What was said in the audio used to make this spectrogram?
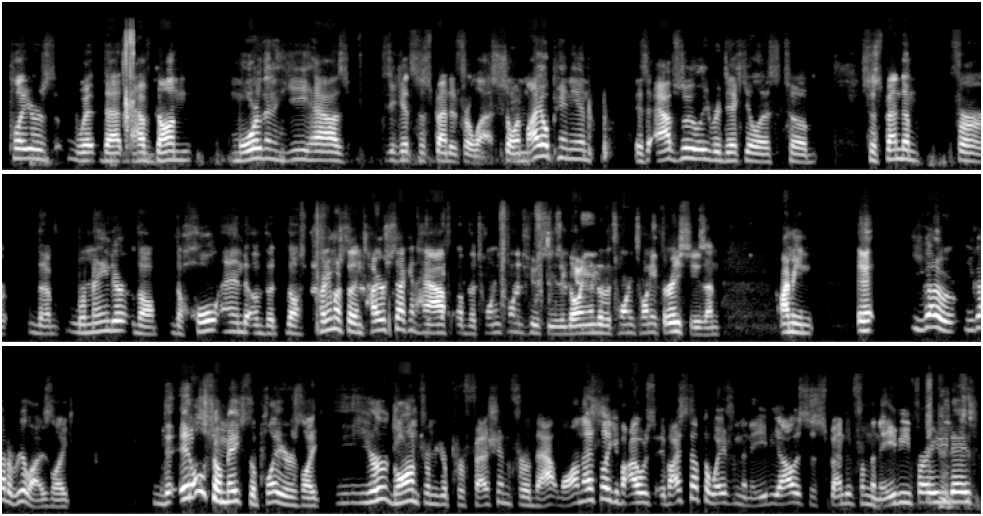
players with that have done more than he has to get suspended for less. So in my opinion, it's absolutely ridiculous to suspend him for the remainder the the whole end of the, the pretty much the entire second half of the 2022 season going into the 2023 season. I mean, it you got to you got to realize like th- it also makes the players like you're gone from your profession for that long. That's like if I was if I stepped away from the Navy, I was suspended from the Navy for 80 days.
